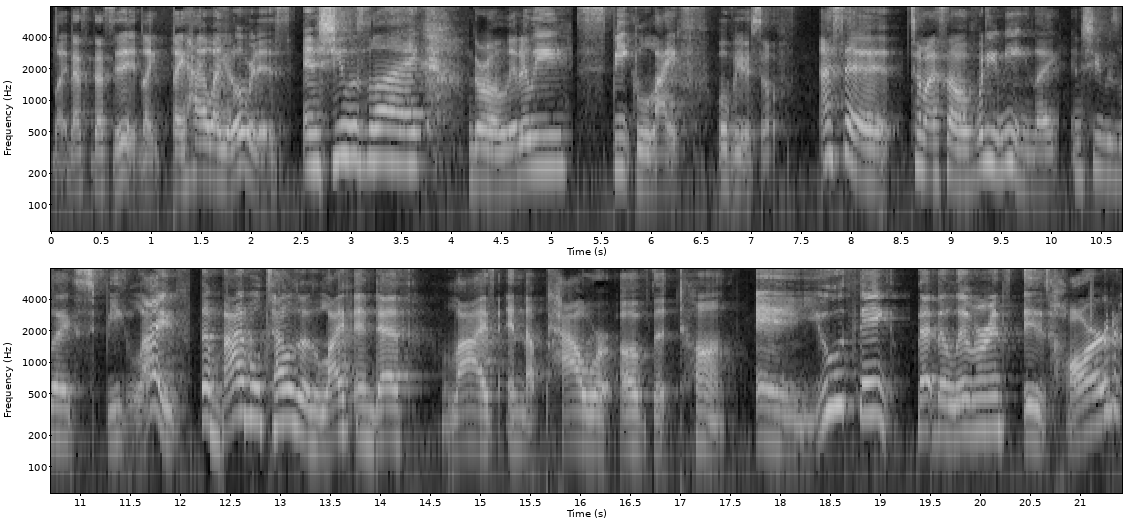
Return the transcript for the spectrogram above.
Like that's that's it. Like like how do I get over this? And she was like, "Girl, literally speak life over yourself." I said to myself, What do you mean? Like, and she was like, Speak life. The Bible tells us life and death lies in the power of the tongue. And you think that deliverance is hard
